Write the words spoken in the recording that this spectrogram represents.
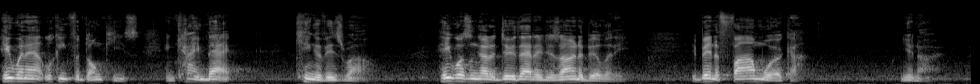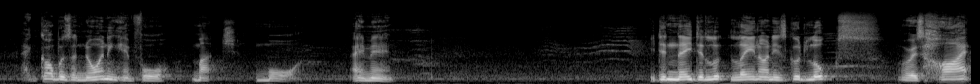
He went out looking for donkeys and came back king of Israel. He wasn't going to do that in his own ability. He'd been a farm worker, you know, and God was anointing him for much more. Amen. He didn't need to look, lean on his good looks or his height,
